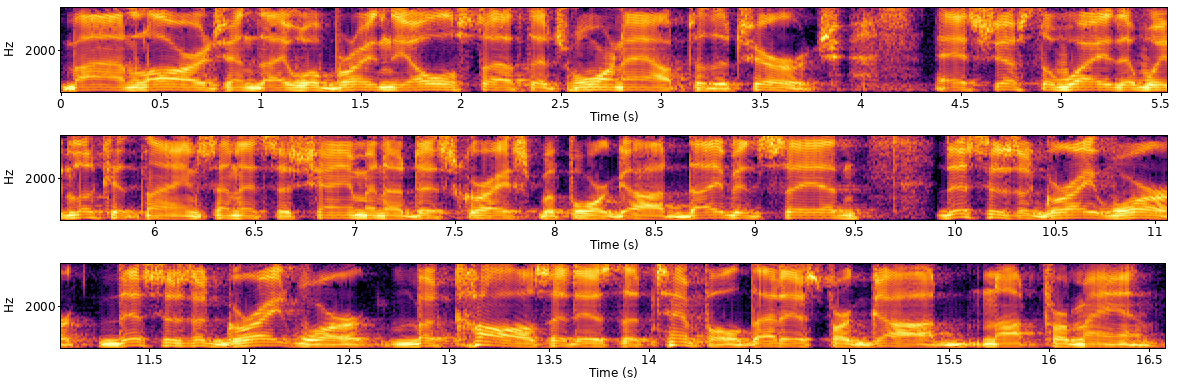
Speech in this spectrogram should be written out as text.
by and large, and they will bring the old stuff that's worn out to the church. It's just just the way that we look at things, and it's a shame and a disgrace before God. David said, This is a great work. This is a great work because it is the temple that is for God, not for man.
